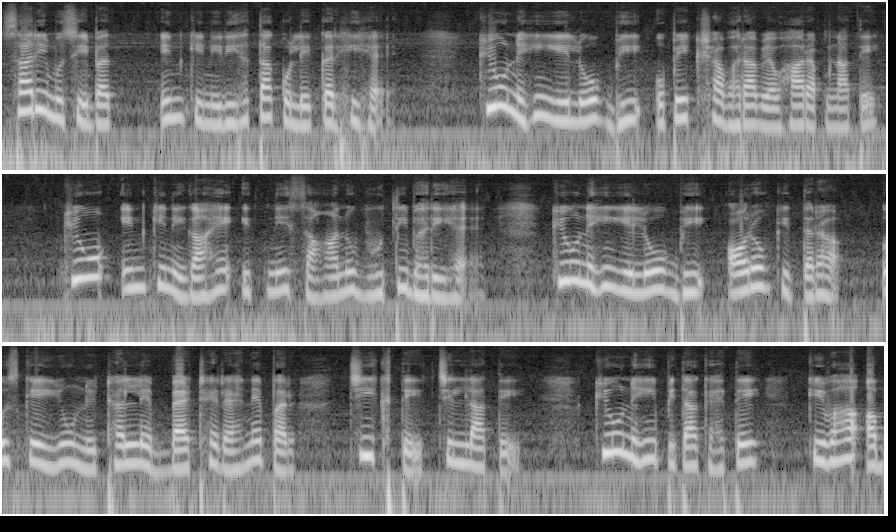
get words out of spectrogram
सारी मुसीबत इनकी निरीहता को लेकर ही है। क्यों नहीं ये लोग भी उपेक्षा भरा व्यवहार अपनाते? क्यों इनकी निगाहें इतनी सहानुभूति भरी है? क्यों नहीं ये लोग भी औरों की तरह उसके यूँ निठल्ले बैठे रहने पर चीखते, चिल्लाते? क्यों नहीं पिता कहते कि वह अब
